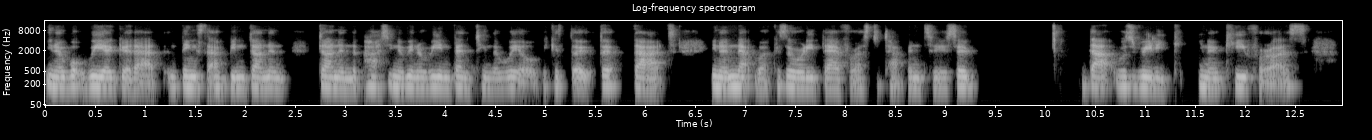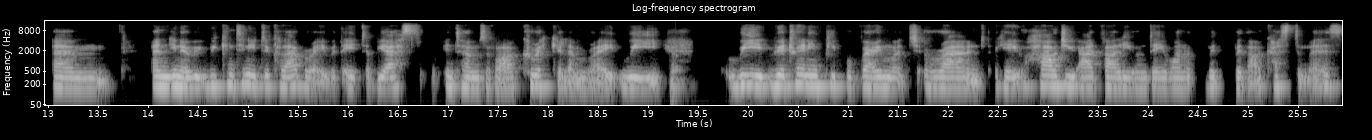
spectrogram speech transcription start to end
you know what we are good at and things that have been done and done in the past. You know know reinventing the wheel because the, the, that you know network is already there for us to tap into. So that was really you know key for us. Um, and you know we, we continue to collaborate with aws in terms of our curriculum right? We yeah. We we're training people very much around okay how do you add value on day one with with our customers?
